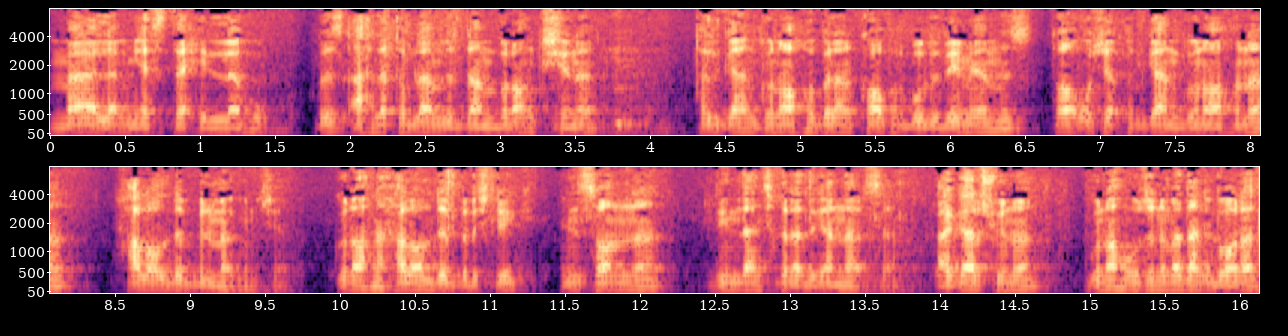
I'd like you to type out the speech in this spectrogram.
ما لم يستحله biz ahli qiblamizdan biron kishini qilgan gunohi bilan kofir bo'ldi demaymiz to o'sha qilgan gunohini halol deb bilmaguncha gunohni halol deb bilishlik insonni dindan chiqaradigan narsa agar shuni gunoh o'zi nimadan iborat?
